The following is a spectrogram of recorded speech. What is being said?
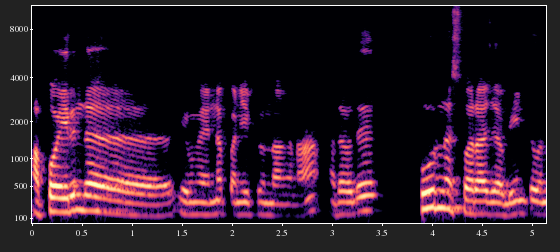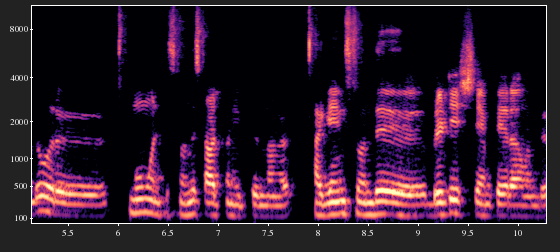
அப்போ இருந்த இவங்க என்ன பண்ணிட்டு இருந்தாங்கன்னா அதாவது பூர்ண ஸ்வராஜ் அப்படின்ட்டு வந்து ஒரு மூமெண்ட்ஸ் வந்து ஸ்டார்ட் பண்ணிட்டு இருந்தாங்க. அகெயின்ஸ்ட் வந்து பிரிட்டிஷ் எம்பையரா வந்து.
